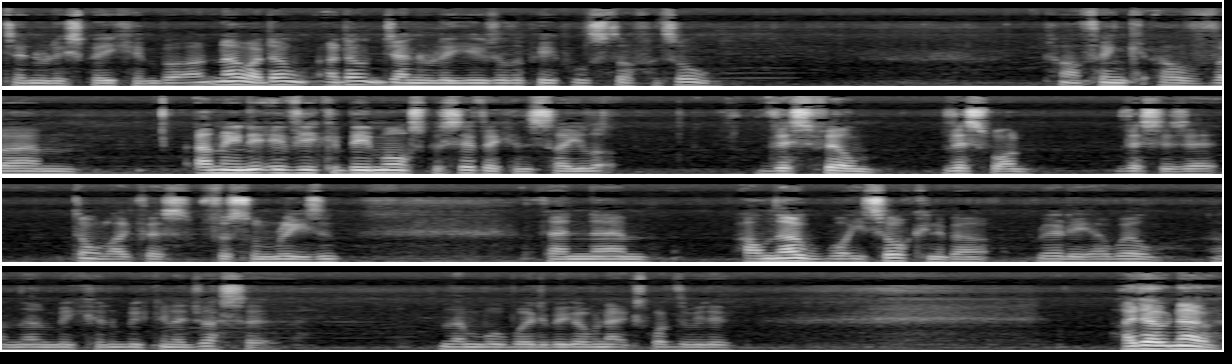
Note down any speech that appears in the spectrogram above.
generally speaking. But uh, no, I don't. I don't generally use other people's stuff at all. Can't think of. Um, I mean, if you could be more specific and say, look, this film, this one, this is it, don't like this for some reason, then um, I'll know what you're talking about. Really, I will, and then we can we can address it. And then where do we go next? What do we do? I don't know.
